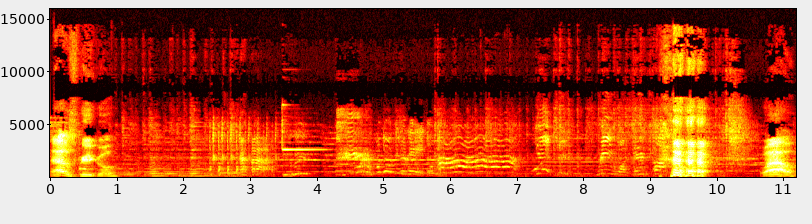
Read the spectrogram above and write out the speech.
That was pretty cool. wow.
